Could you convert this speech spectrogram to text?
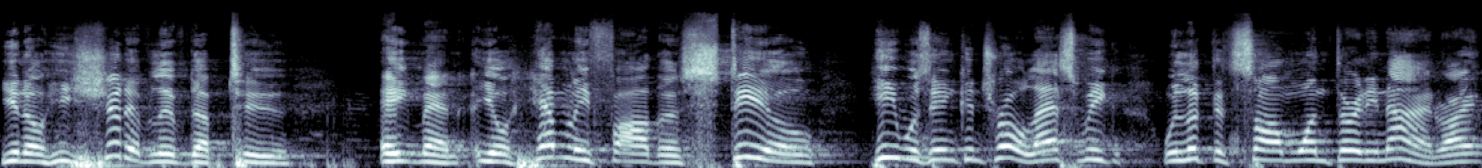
you know he should have lived up to, amen. Your heavenly father still he was in control. Last week, we looked at Psalm 139, right?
